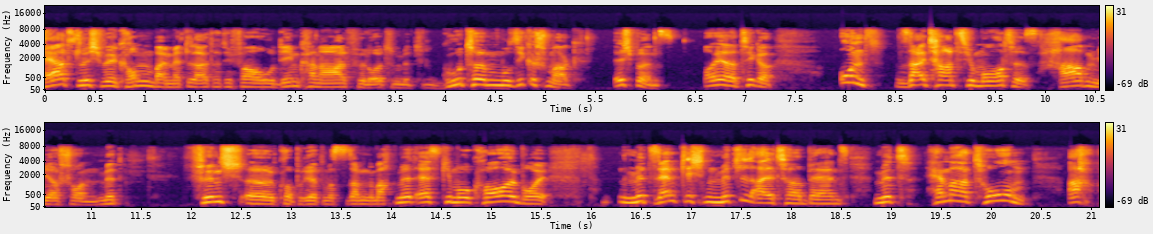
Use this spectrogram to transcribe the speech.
Herzlich willkommen bei Metal TV, dem Kanal für Leute mit gutem Musikgeschmack. Ich bin's, euer Tigger. Und Saltatio Mortis haben ja schon mit Finch äh, kooperiert und was zusammen gemacht, mit Eskimo Callboy, mit sämtlichen Mittelalterbands, mit Hämatom, ach,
